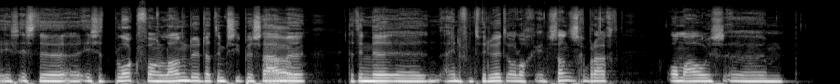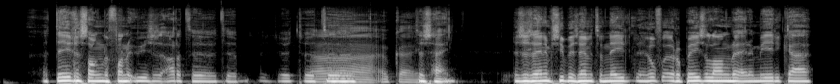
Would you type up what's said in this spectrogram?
eh, is, is, de, eh, is het blok van landen dat in principe samen, Oh. dat in de einde van de Tweede Wereldoorlog in stand is gebracht om als ehm, tegenstander van de USSR te, te, te, te, Ah, te zijn. Dus er zijn in principe zijn het heel veel Europese landen en Amerika,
